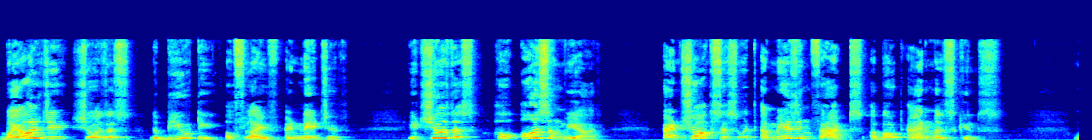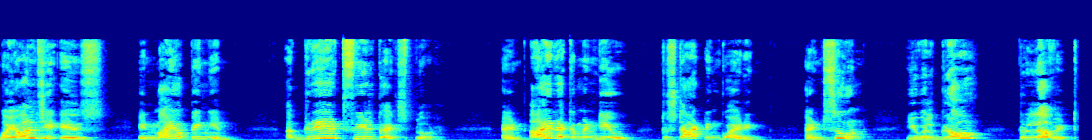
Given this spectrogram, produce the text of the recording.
biology shows us the beauty of life and nature. It shows us how awesome we are and shocks us with amazing facts about animal skills. Biology is in my opinion, a great field to explore, and I recommend you to start inquiring, and soon you will grow to love it.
